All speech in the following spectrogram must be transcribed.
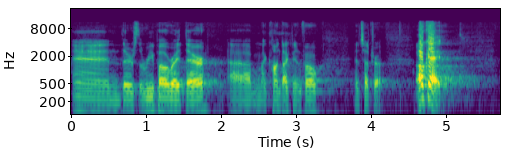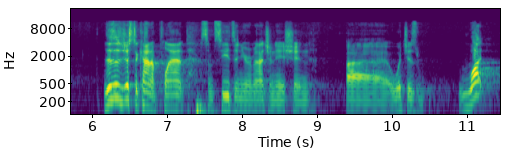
and there's the repo right there, uh, my contact info, etc. Okay, this is just to kind of plant some seeds in your imagination, uh, which is what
